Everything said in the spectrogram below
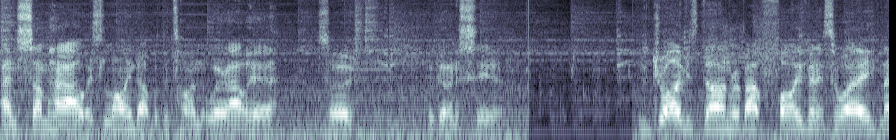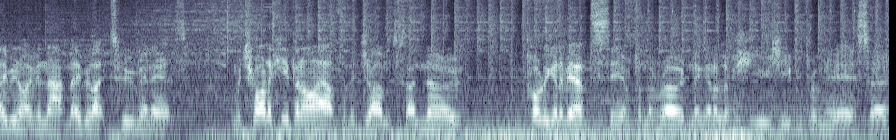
And somehow it's lined up with the time that we're out here. So we're going to see it. The drive is done, we're about five minutes away, maybe not even that, maybe like two minutes. And we're trying to keep an eye out for the jumps I know we're probably going to be able to see them from the road and they're going to look huge even from here. So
